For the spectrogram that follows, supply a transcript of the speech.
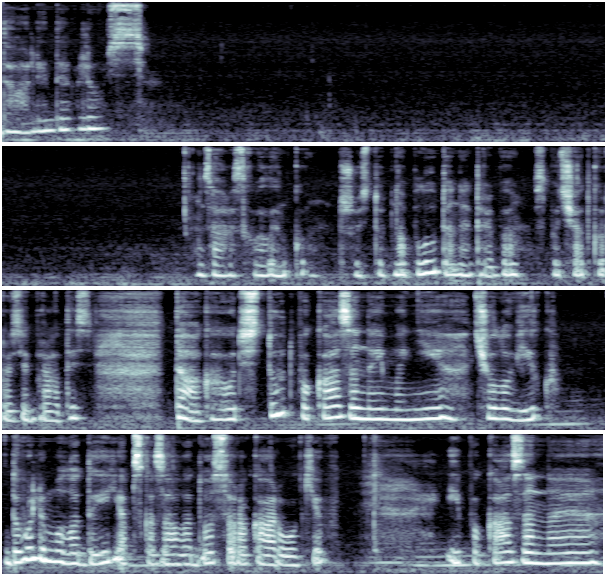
Далі дивлюсь. Зараз хвилинку. Щось тут наплутане, треба спочатку розібратись. Так, ось тут показаний мені чоловік, доволі молодий, я б сказала, до 40 років. І показане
